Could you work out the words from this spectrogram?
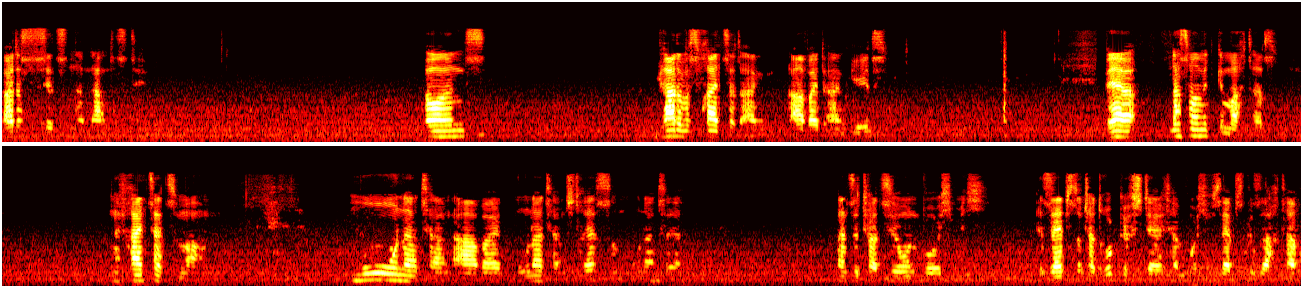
Aber das ist jetzt ein anderes Thema. Und gerade was Freizeitarbeit angeht, wer das mal mitgemacht hat, eine Freizeit zu machen, Monate an Arbeit, Monate an Stress und Monate an Situationen, wo ich mich selbst unter Druck gestellt habe, wo ich selbst gesagt habe,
